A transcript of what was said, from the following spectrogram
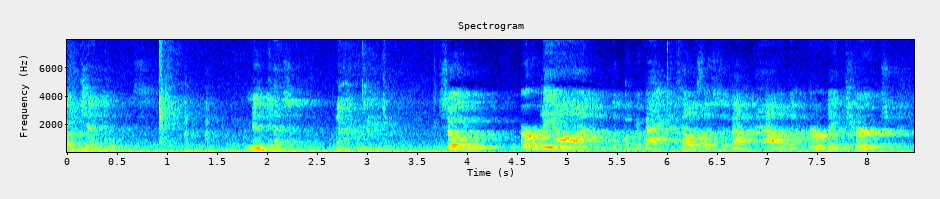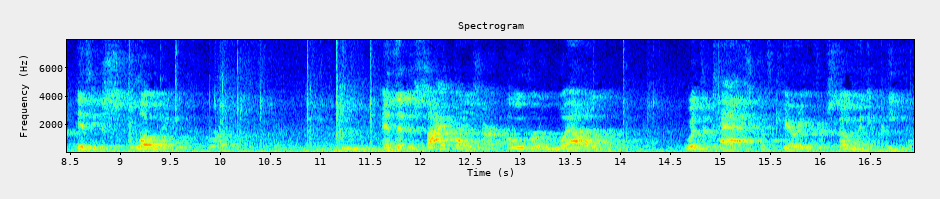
of gentleness. New Testament. So early on, the book of Acts tells us about how the early church is exploding with growth. And the disciples are overwhelmed with the task of caring for so many people.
